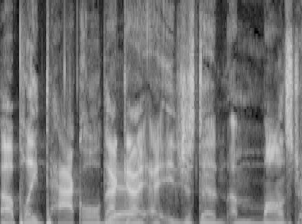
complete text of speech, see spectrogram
Uh, played tackle. That Yeah. guy, uh, he's just a, a monster.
